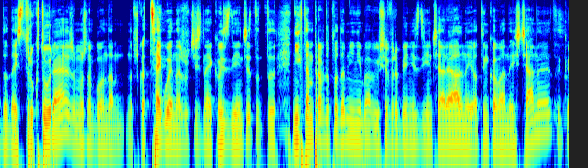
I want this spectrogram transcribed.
dodaj strukturę, że można było tam na przykład cegłę narzucić na jakieś zdjęcie, to, to nikt tam prawdopodobnie nie bawił się w robienie zdjęcia realnej, otynkowanej ściany, tylko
